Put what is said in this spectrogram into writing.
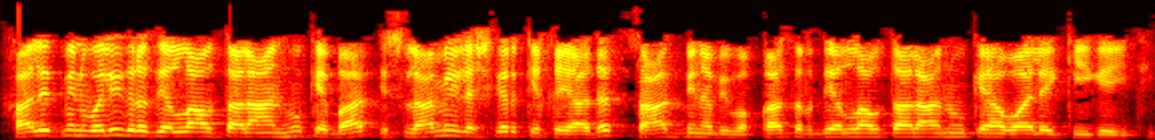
خالد بن ولید رضی اللہ تعالی عنہ کے بعد اسلامی لشکر کی قیادت سعد بن ابی وقاص رضی اللہ تعالی عنہ کے حوالے کی گئی تھی۔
